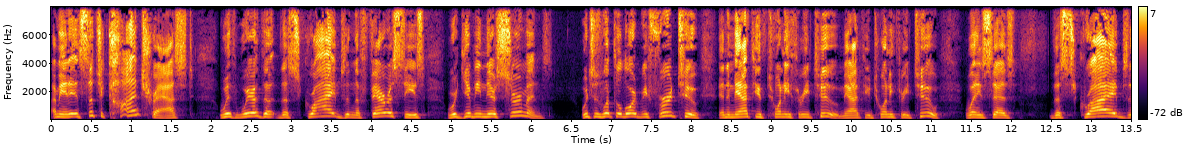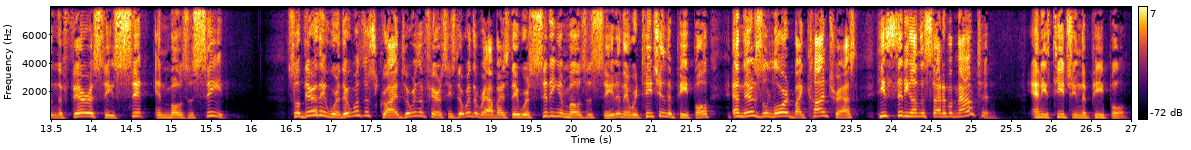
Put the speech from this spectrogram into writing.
I mean, it's such a contrast with where the, the scribes and the Pharisees were giving their sermons, which is what the Lord referred to in Matthew 23 2. Matthew 23 2, when he says, The scribes and the Pharisees sit in Moses' seat. So there they were. There were the scribes, there were the Pharisees, there were the rabbis. They were sitting in Moses' seat and they were teaching the people. And there's the Lord by contrast. He's sitting on the side of a mountain and he's teaching the people.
